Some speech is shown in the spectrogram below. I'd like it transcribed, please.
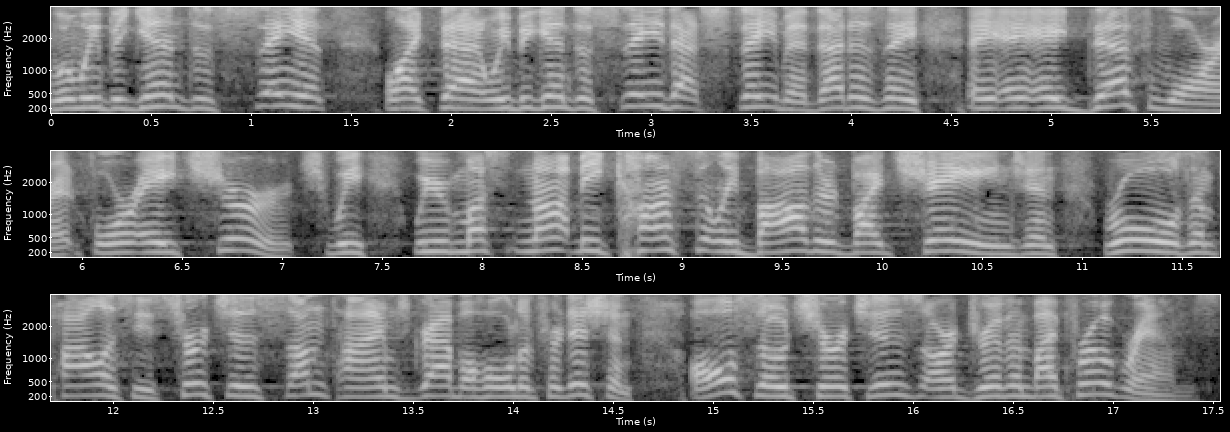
when we begin to say it like that, and we begin to say that statement, that is a, a, a death warrant for a church. We, we must not be constantly bothered by change and rules and policies. Churches sometimes grab a hold of tradition. Also, churches are driven by programs.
